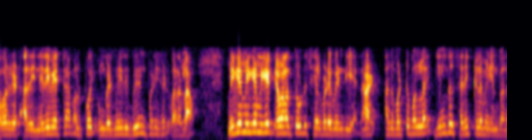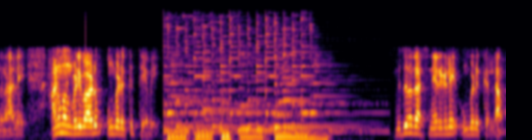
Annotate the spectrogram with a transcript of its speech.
அவர்கள் அதை நிறைவேற்றாமல் போய் உங்கள் மீது வீண்படிகள் வரலாம். மிக மிக மிக கவனத்தோடு செயல்பட வேண்டிய நாள் அது மட்டுமல்ல இன்று சனிக்கிழமை என்பதனாலே. அனுமன் வழிபாடும் உங்களுக்கு தேவை. மிதுனராசி நேர்களே உங்களுக்கெல்லாம்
